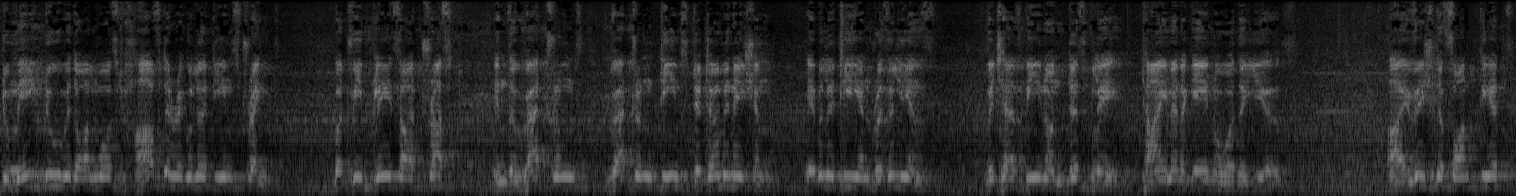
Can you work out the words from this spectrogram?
to make do with almost half the regular team strength, but we place our trust in the veterans, veteran team's determination, ability and resilience which has been on display time and again over the years. I wish the 40th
